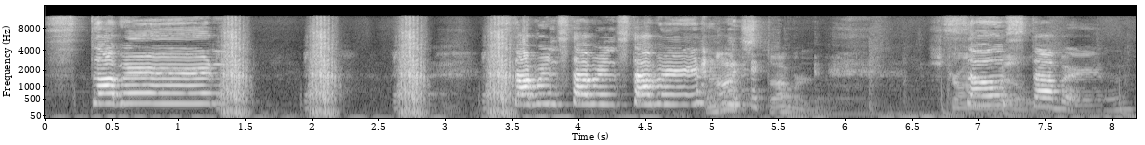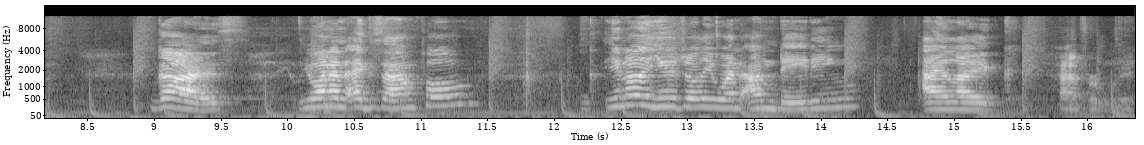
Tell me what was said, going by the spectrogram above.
stubborn. Stubborn, stubborn, stubborn. Not stubborn. Strong so stubborn. Guys, you want an example? You know, usually when I'm dating, I like Have her way.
